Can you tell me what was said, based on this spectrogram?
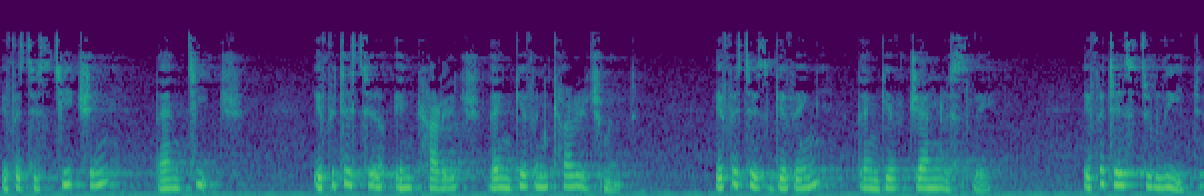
If it is teaching, then teach. If it is to encourage, then give encouragement. If it is giving, then give generously. If it is to lead,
